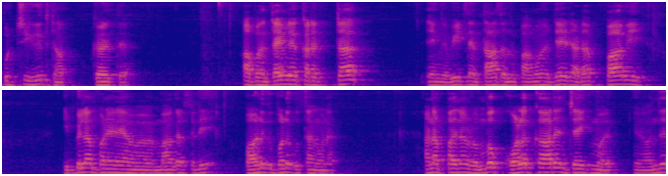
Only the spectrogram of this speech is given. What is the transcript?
பிடிச்சி இழுத்துட்டான் கழுத்தை. அப்போ அந்த டைமில் கரெக்டாக எங்கள் வீட்டில் தாத்தா வந்து பார்க்கும்போது டே டாடா பாவி இப்படிலாம் பண்ணி மகள் சொல்லி பழுக்கு பழு குத்தாங்க அவனை. ஆனால் பார்த்தீங்கன்னா ரொம்ப கொலக்காரன் ஜெயக்குமார். இவன் வந்து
